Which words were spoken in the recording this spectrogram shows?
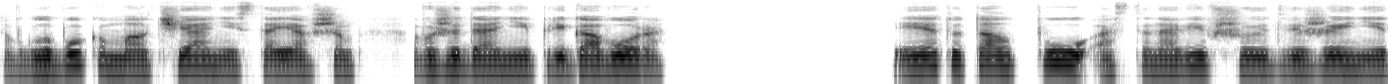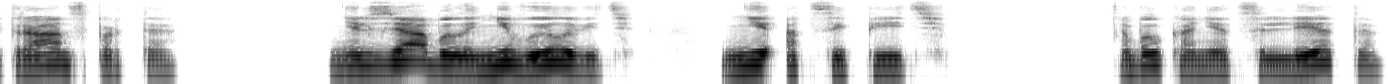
в глубоком молчании, стоявшем в ожидании приговора. И эту толпу, остановившую движение транспорта, нельзя было ни выловить, ни оцепить. Был конец лета,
